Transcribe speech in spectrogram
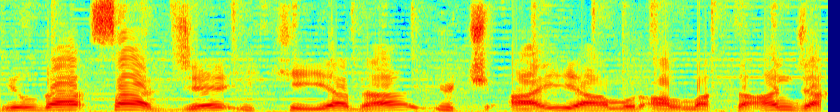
Yılda sadece 2 ya da 3 ay yağmur almakta. Ancak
